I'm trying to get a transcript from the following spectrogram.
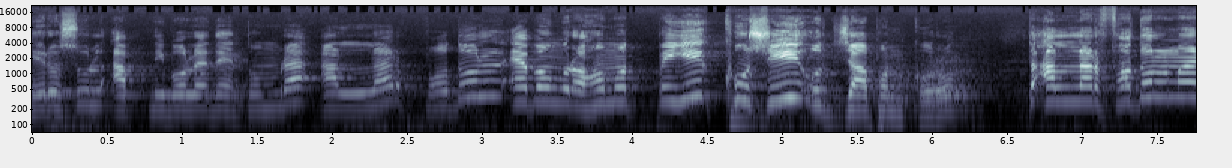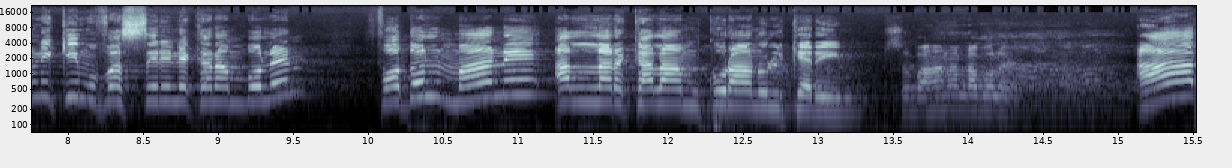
হে রসুল, আপনি বলে দেন, তোমরা আল্লাহর ফদল এবং রহমত পেয়ে খুশি উদযাপন করো। তো আল্লাহর ফদল মানে কি? মুফাসসিরিনে কারাম বলেন, ফদল মানে আল্লাহর কালাম কোরআনুল করিম। সুবহানাল্লাহ বলেন। আর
